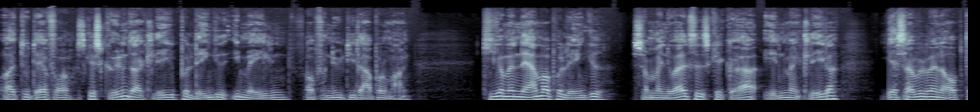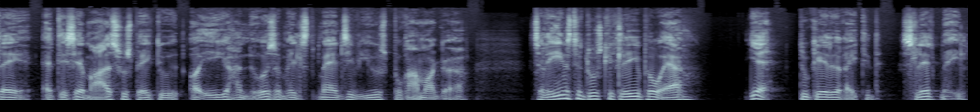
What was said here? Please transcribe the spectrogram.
og at du derfor skal skynde dig at klikke på linket i mailen for at forny dit abonnement. Kigger man nærmere på linket, som man jo altid skal gøre, inden man klikker, ja, så vil man opdage, at det ser meget suspekt ud og ikke har noget som helst med antivirusprogrammer at gøre. Så det eneste, du skal klikke på er, ja, du gættede rigtigt, slet mail.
